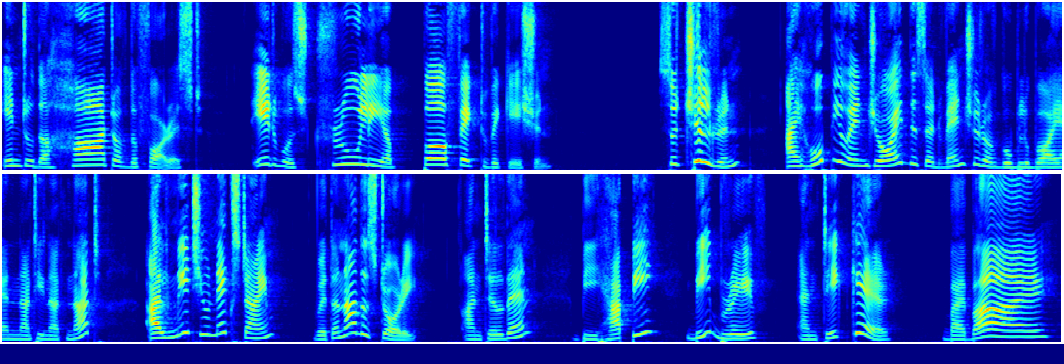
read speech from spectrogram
into the heart of the forest. It was truly a perfect vacation. So, children, I hope you enjoyed this adventure of Gublu Boy and Nutty Nut Nut. I'll meet you next time with another story. Until then, be happy, be brave, and take care. Bye bye.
